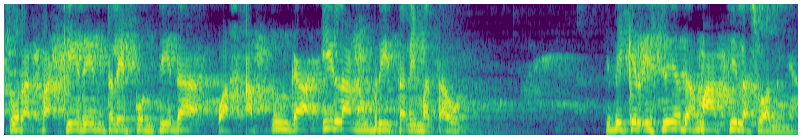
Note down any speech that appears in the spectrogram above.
Surat tak kirim, telepon tidak, WhatsApp enggak, hilang berita lima tahun. Dipikir istrinya udah matilah suaminya.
